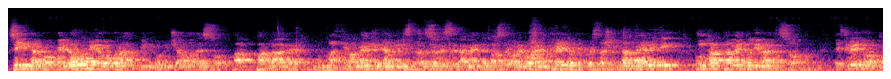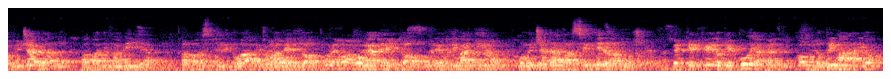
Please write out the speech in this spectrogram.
Sindaco, è ora, quindi cominciamo adesso a parlare attivamente di amministrazione seriamente, basta con le vuole, credo che questa città meriti un trattamento diverso e credo a cominciare dal papà di famiglia, papà spirituale, come ha detto, come ha detto Di Martino, cominciate a far sentire la voce, perché credo che voi abbiate il compito primario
